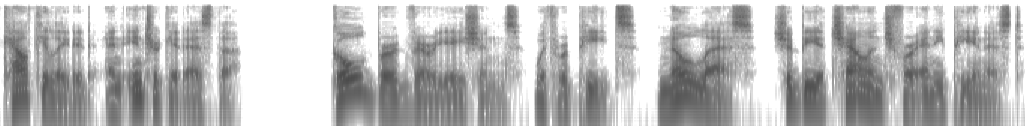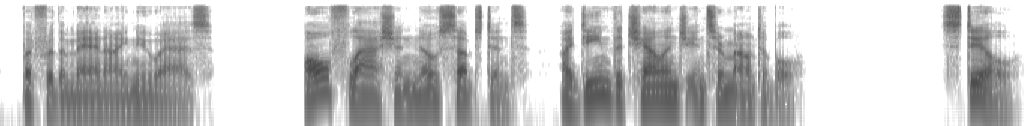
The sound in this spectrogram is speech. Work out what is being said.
calculated, and intricate as the Goldberg Variations, with repeats, no less, should be a challenge for any pianist, but for the man I knew as all flash and no substance, I deemed the challenge insurmountable. Still,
